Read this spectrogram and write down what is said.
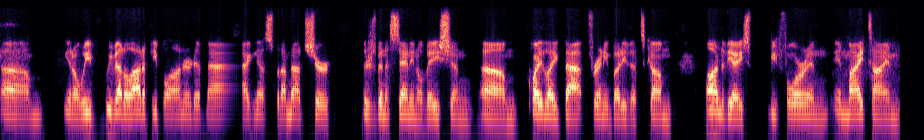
Um, you know, we've we've had a lot of people honored at Magness, but I'm not sure there's been a standing ovation um, quite like that for anybody that's come onto the ice before in in my time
